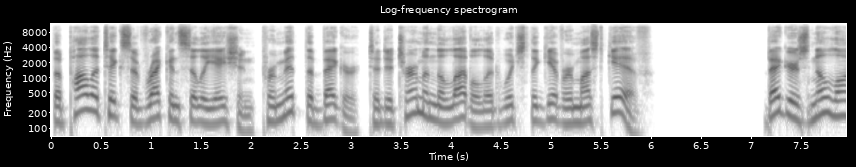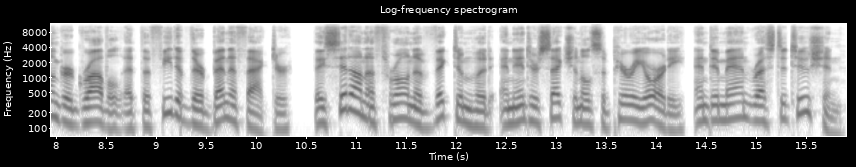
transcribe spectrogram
The politics of reconciliation permit the beggar to determine the level at which the giver must give. Beggars no longer grovel at the feet of their benefactor, they sit on a throne of victimhood and intersectional superiority and demand restitution.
